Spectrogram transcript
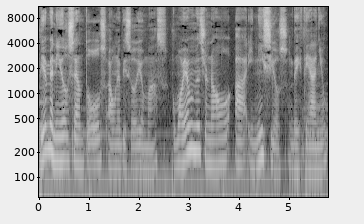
Bienvenidos sean todos a un episodio más. Como habíamos mencionado a inicios de este año,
